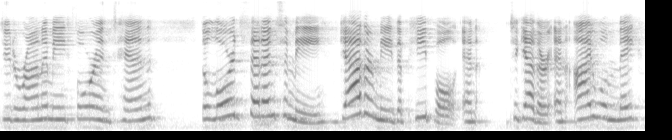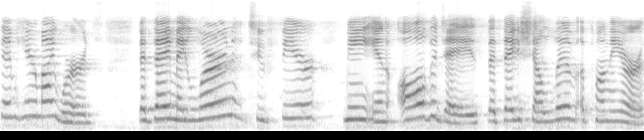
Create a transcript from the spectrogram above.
Deuteronomy 4 and 10. The Lord said unto me, Gather me the people, and together, and I will make them hear my words, that they may learn to fear me in all the days that they shall live upon the earth,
